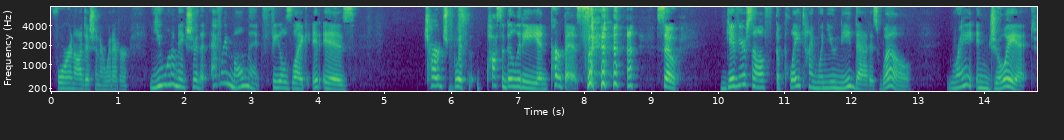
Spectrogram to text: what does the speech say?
for an audition or whatever, you want to make sure that every moment feels like it is charged with possibility and purpose. so give yourself the playtime when you need that as well, right? Enjoy it,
